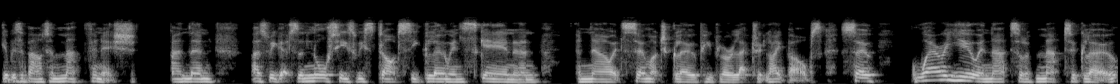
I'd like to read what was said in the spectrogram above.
it was about a matte finish. And then as we get to the noughties, we start to see glow in skin and, and now it's so much glow, people are electric light bulbs. So where are you in that sort of matte to glow?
